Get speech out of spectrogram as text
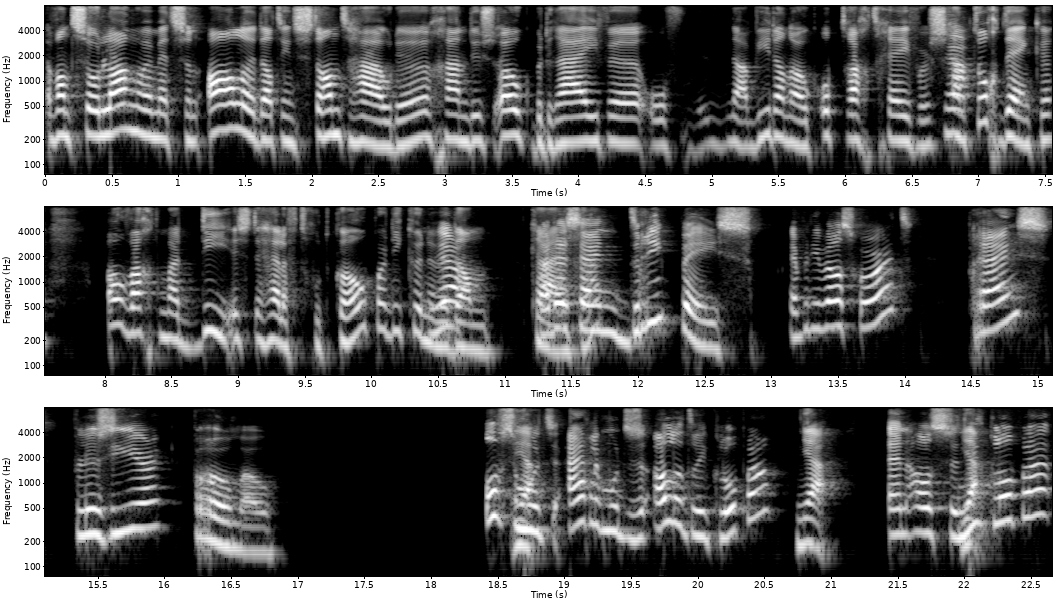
Want zolang we met z'n allen dat in stand houden, gaan dus ook bedrijven of nou, wie dan ook, opdrachtgevers, Ja. gaan toch denken: oh wacht, maar die is de helft goedkoper, die kunnen we dan Maar krijgen. er zijn drie P's. Heb je die wel eens gehoord? Prijs, plezier, promo. Of ze Ja. moeten, eigenlijk moeten ze alle drie kloppen. Ja, En als ze Ja. niet kloppen,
